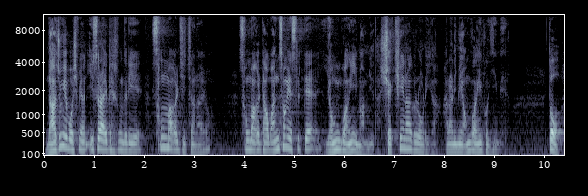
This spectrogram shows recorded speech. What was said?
나중에 보시면 이스라엘 백성들이 성막을 짓잖아요. 성막을 다 완성했을 때 영광이 임합니다. 쉐키나 글로리가 하나님의 영광이 거기 임해요. 또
